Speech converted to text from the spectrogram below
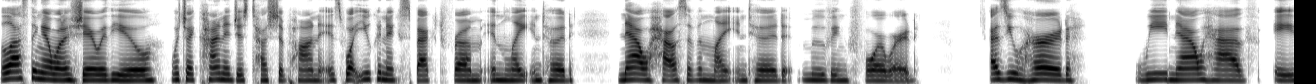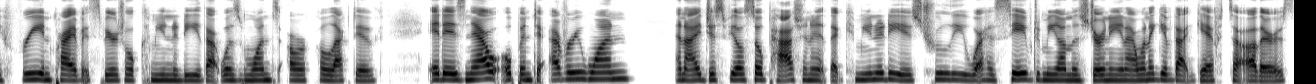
The last thing I want to share with you, which I kind of just touched upon, is what you can expect from Enlightenedhood, now House of Enlightenedhood, moving forward as you heard, we now have a free and private spiritual community that was once our collective. It is now open to everyone. And I just feel so passionate that community is truly what has saved me on this journey. And I want to give that gift to others.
